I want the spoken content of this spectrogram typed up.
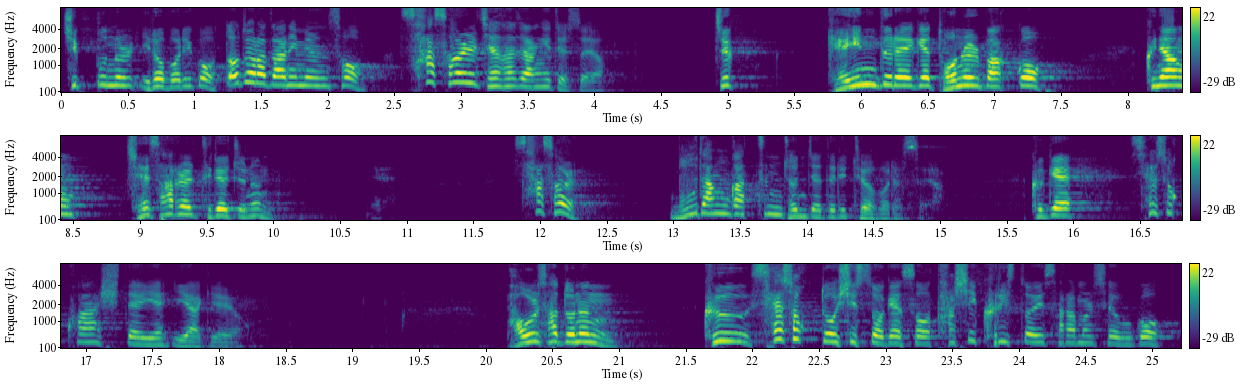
직분을 잃어버리고 떠돌아다니면서 사설 제사장이 됐어요. 즉 개인들에게 돈을 받고 그냥 제사를 드려주는 예, 사설, 무당 같은 존재들이 되어버렸어요. 그게 세속화 시대의 이야기예요. 바울 사도는 그 세속 도시 속에서 다시 그리스도의 사람을 세우고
